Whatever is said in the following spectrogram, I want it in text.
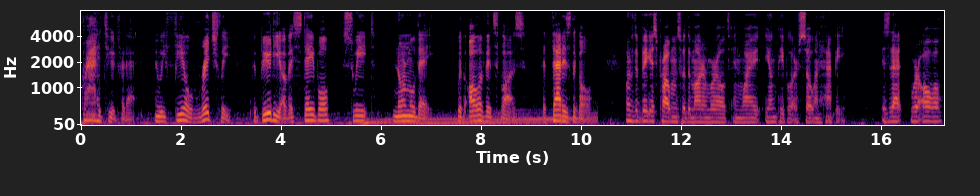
gratitude for that. May we feel richly the beauty of a stable, sweet, normal day with all of its flaws. That that is the goal. One of the biggest problems with the modern world and why young people are so unhappy is that we're all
